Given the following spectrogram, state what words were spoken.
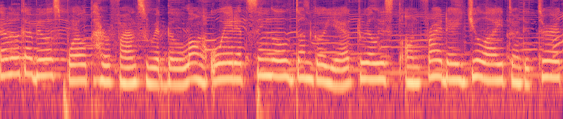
Camila Cabello spoiled her fans with the long-awaited single Don't Go Yet released on Friday, July 23rd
